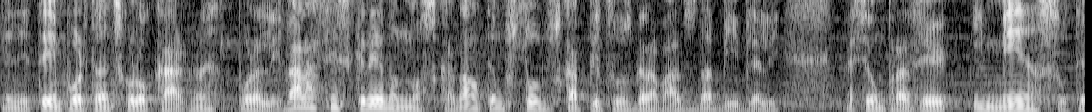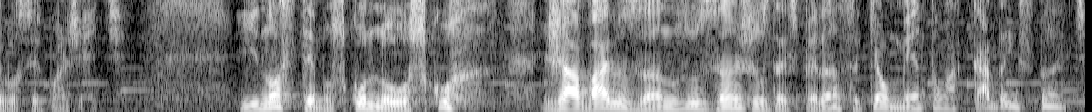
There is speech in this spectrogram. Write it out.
NT é importante colocar, né? Por ali. Vai lá, se inscreva no nosso canal, temos todos os capítulos gravados da Bíblia ali. Vai ser um prazer imenso ter você com a gente. E nós temos conosco, já há vários anos, os anjos da esperança que aumentam a cada instante.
